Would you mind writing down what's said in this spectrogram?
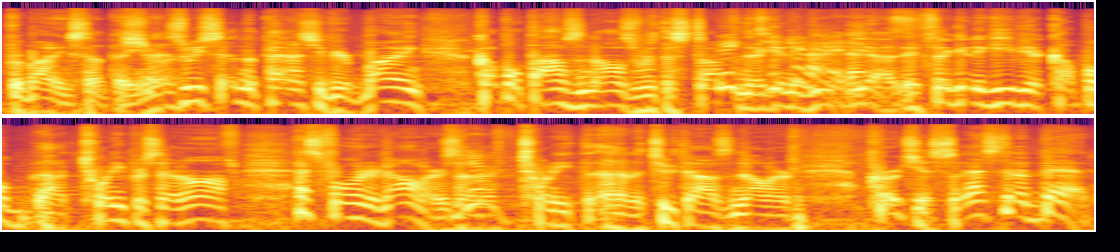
for buying something. Sure. And as we said in the past, if you're buying a couple thousand dollars worth of stuff Big and they're going to give, items. yeah, if they're going to give you a couple, 20% uh, off, that's $400 yeah. Uh, on a 20 uh, on a $2,000 purchase. So that's not bad.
